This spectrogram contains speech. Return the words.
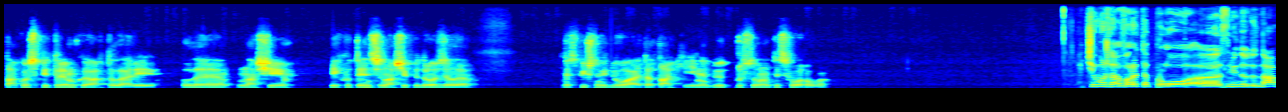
Також підтримкою артилерії. Але наші піхотинці, наші підрозділи успішно відбивають атаки і не дають просунутись ворогу. Чи можна говорити про е, зміну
